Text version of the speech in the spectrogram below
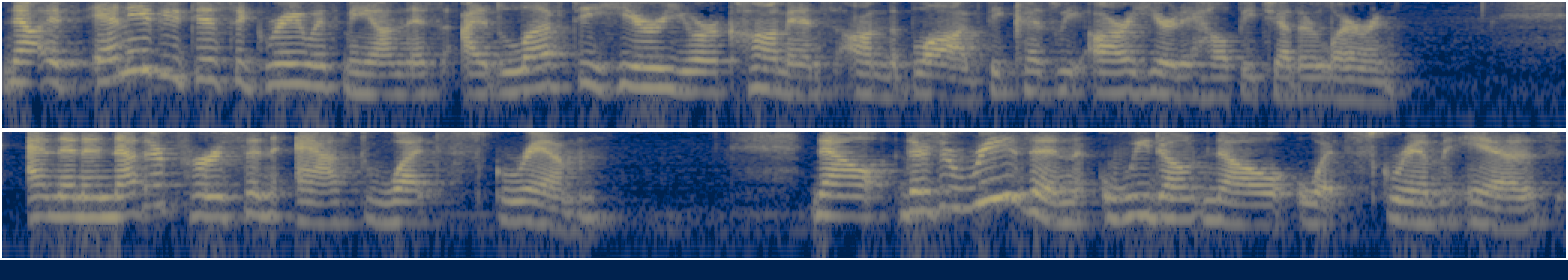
Now, if any of you disagree with me on this, I'd love to hear your comments on the blog because we are here to help each other learn. And then another person asked what scrim. Now, there's a reason we don't know what scrim is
